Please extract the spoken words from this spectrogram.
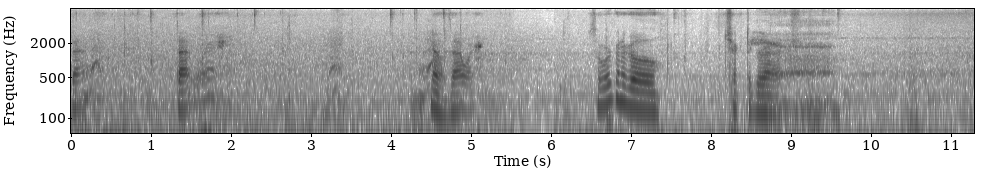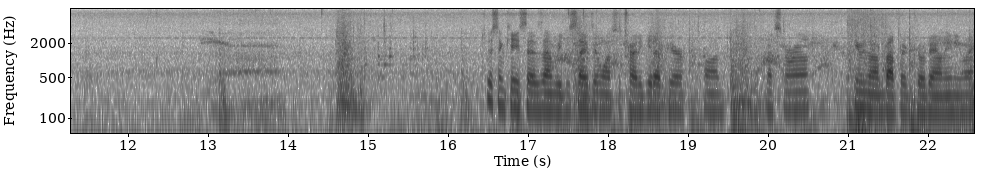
that, that way. No, that way. So we're gonna go check the garage. Just in case that zombie decides it wants to try to get up here while I'm messing around. Even though I'm about to go down anyway.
